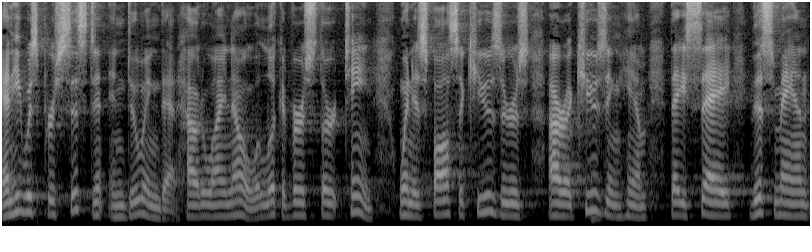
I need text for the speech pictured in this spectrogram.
And he was persistent in doing that. How do I know? Well, look at verse 13. When his false accusers are accusing him, they say, This man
